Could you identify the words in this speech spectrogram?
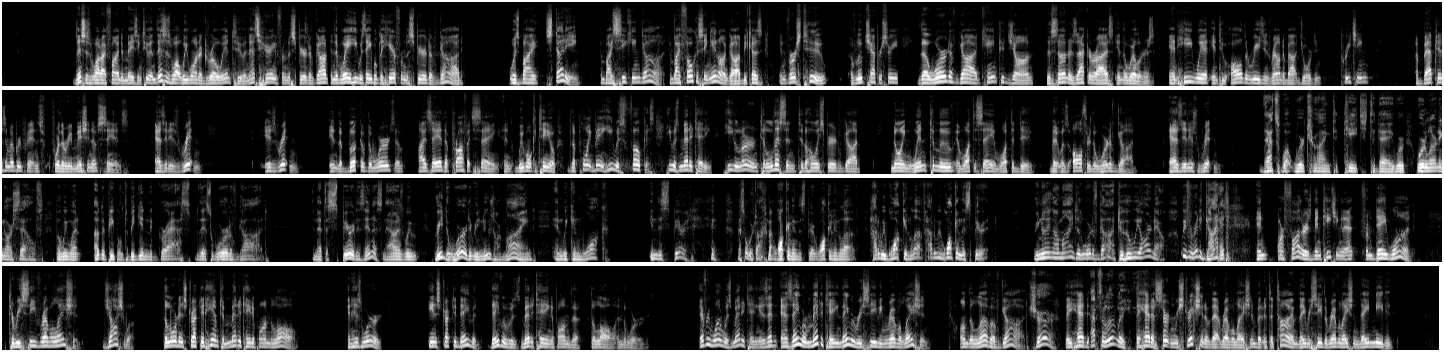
This is what I find amazing too. And this is what we want to grow into. And that's hearing from the Spirit of God. And the way he was able to hear from the Spirit of God was by studying and by seeking God and by focusing in on God. Because in verse 2 of Luke chapter 3, the word of God came to John, the son of Zacharias, in the wilderness, and he went into all the regions round about Jordan, preaching a baptism of repentance for the remission of sins, as it is written, is written in the book of the words of Isaiah the prophet saying, and we won't continue. The point being, he was focused, he was meditating, he learned to listen to the Holy Spirit of God, knowing when to move and what to say and what to do. But it was all through the Word of God, as it is written. That's what we're trying to teach today. We're we're learning ourselves, but we want other people to begin to grasp this word of God. And that the spirit is in us now as we read the word it renews our mind and we can walk in the spirit. That's what we're talking about, walking in the spirit, walking in love. How do we walk in love? How do we walk in the spirit? Renewing our mind to the word of God, to who we are now. We've already got it. And our Father has been teaching that from day one to receive revelation. Joshua, the Lord instructed him to meditate upon the law and his word. He instructed David. David was meditating upon the, the law and the word. Everyone was meditating. As, as they were meditating, they were receiving revelation on the love of God. Sure. They had Absolutely. they had a certain restriction of that revelation, but at the time they received the revelation they needed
